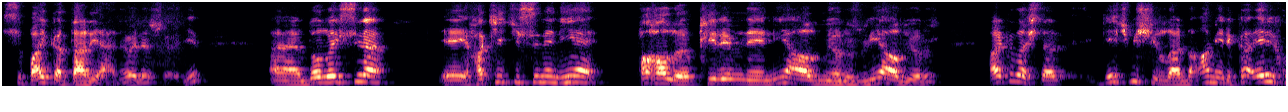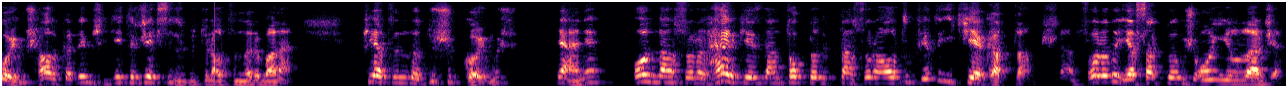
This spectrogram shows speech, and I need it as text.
spike atar yani öyle söyleyeyim. E, dolayısıyla e, hakikisini niye pahalı, primli niye almıyoruz, niye alıyoruz? Arkadaşlar geçmiş yıllarda Amerika el koymuş. Halka demiş ki getireceksiniz bütün altınları bana. Fiyatını da düşük koymuş. Yani ondan sonra herkesten topladıktan sonra altın fiyatı ikiye katlanmış. Sonra da yasaklamış on yıllarca.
